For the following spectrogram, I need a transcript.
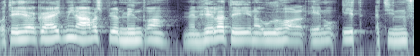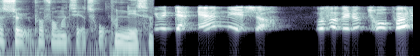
og det her gør ikke min arbejdsbyrde mindre, men heller det end at udholde endnu et af dine forsøg på at få mig til at tro på nisser. Jamen, der er nisser. Hvorfor vil du ikke tro på det?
